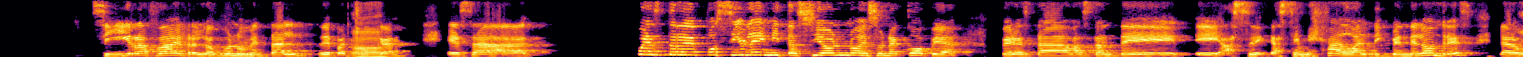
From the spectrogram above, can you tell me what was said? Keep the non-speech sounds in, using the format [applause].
Sí, Rafa, el reloj monumental de Pachuca, ah. esa pues posible imitación no es una copia, pero está bastante eh, asemejado al Big Ben de Londres, claro,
